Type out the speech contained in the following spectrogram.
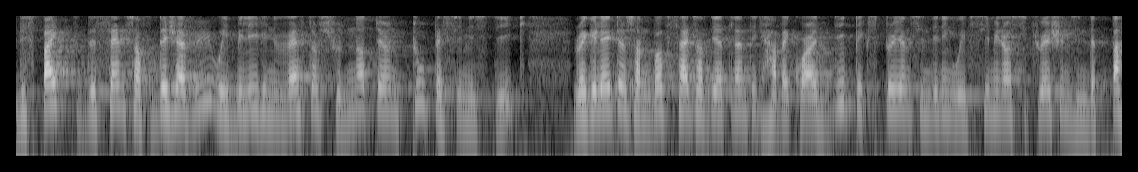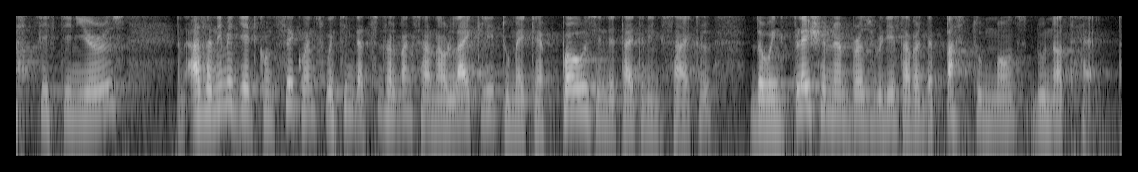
Despite the sense of deja vu, we believe investors should not turn too pessimistic Regulators on both sides of the Atlantic have acquired deep experience in dealing with similar situations in the past 15 years. And as an immediate consequence, we think that central banks are now likely to make a pause in the tightening cycle, though inflation numbers released over the past two months do not help.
